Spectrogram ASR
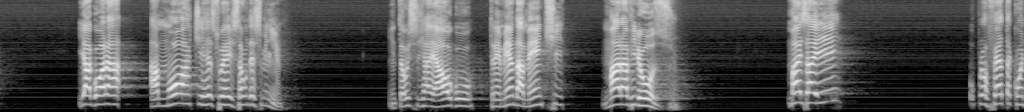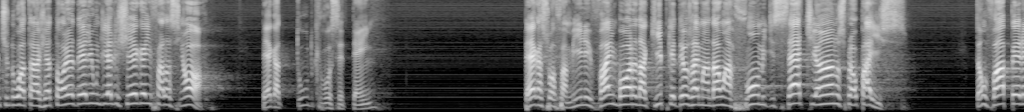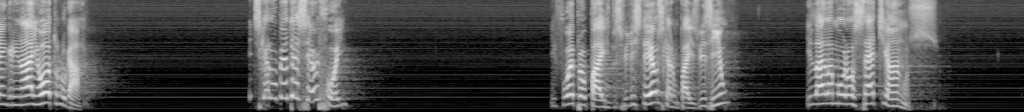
E agora, a morte e ressurreição desse menino. Então, isso já é algo tremendamente maravilhoso. Mas aí, o profeta continua a trajetória dele, um dia ele chega e fala assim: Ó, pega tudo que você tem, pega a sua família e vai embora daqui, porque Deus vai mandar uma fome de sete anos para o país. Então vá peregrinar em outro lugar. E diz que ela obedeceu e foi. E foi para o país dos filisteus, que era um país vizinho, e lá ela morou sete anos.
